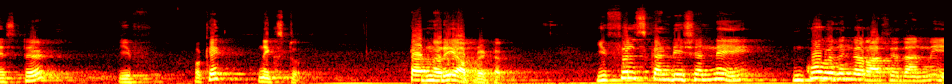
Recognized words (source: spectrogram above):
nested if okay next ternary operator if else కండిషన్నే ఇంకో విధంగా రాసేదాన్ని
